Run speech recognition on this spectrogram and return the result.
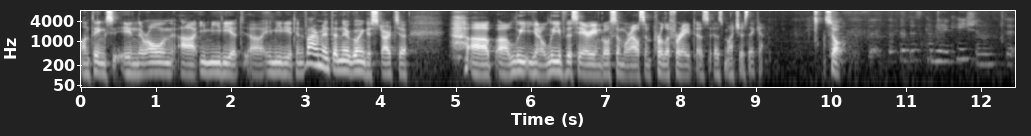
on things in their own uh, immediate, uh, immediate environment, and they're going to start to uh, uh, le- you know, leave this area and go somewhere else and proliferate as, as much as they can. So, But, but for this communication, that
